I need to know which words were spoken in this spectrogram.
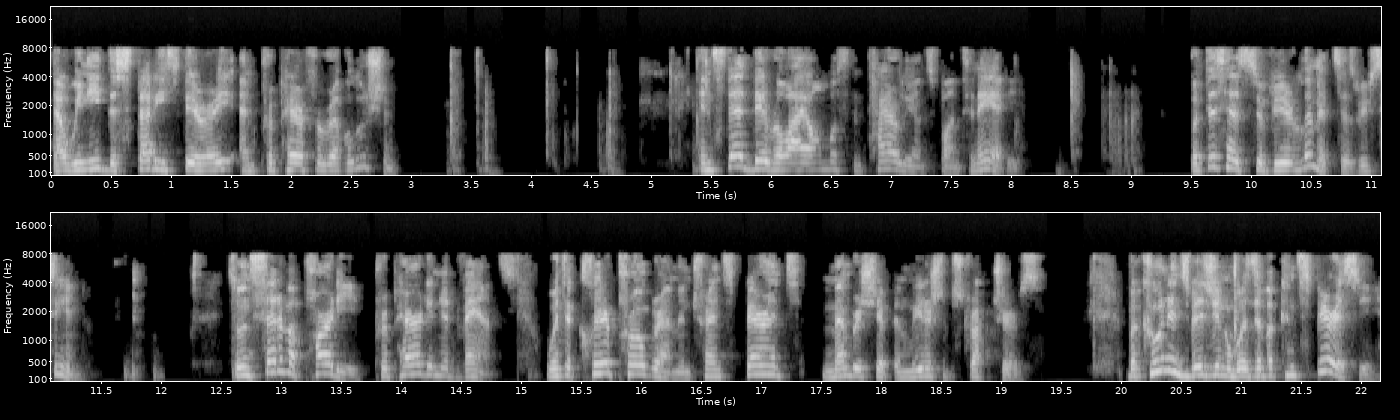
that we need to study theory and prepare for revolution. Instead, they rely almost entirely on spontaneity. But this has severe limits, as we've seen. So instead of a party prepared in advance with a clear program and transparent membership and leadership structures, Bakunin's vision was of a conspiracy,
